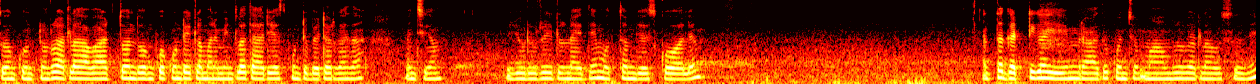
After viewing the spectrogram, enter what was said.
తోముకుంటుండ్రు. అట్లా వాటితో తోముకోకుండా ఇట్లా మనం ఇంట్లో తయారు చేసుకుంటే బెటర్ కదా మంచిగా. చూడు ఇట్లనైతే మొత్తం చేసుకోవాలి. అంత గట్టిగా ఏం రాదు కొంచెం మామూలుగా అట్లా వస్తుంది.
